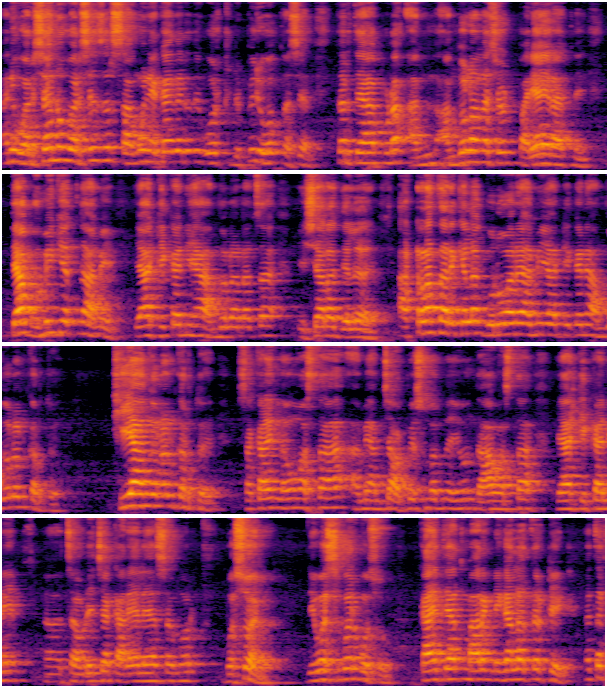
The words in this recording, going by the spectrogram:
आणि वर्षानुवर्षे जर सांगून एखाद्या ती गोष्ट रिपीर होत नसेल तर त्या पुढं आंदोलनाशिवाय पर्याय राहत नाही. त्या भूमिकेतनं आम्ही या ठिकाणी ह्या आंदोलनाचा इशारा दिलेला आहे. अठरा तारखेला गुरुवारी आम्ही या ठिकाणी आंदोलन करतोय. ठिय्या आंदोलन करतोय. सकाळी नऊ वाजता आम्ही आमच्या ऑफिसमधनं येऊन दहा वाजता या ठिकाणी अ, कार्यालयासमोर बसू आम्ही. दिवसभर बसू. काय त्यात मार्ग निघाला तर ठीक. नंतर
